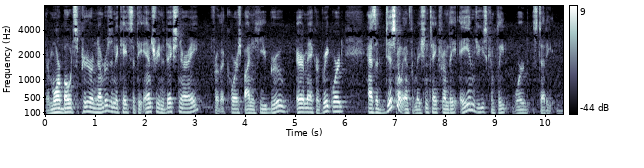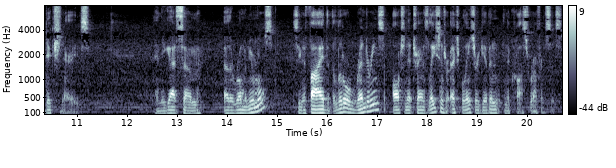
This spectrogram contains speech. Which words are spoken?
The more bold superior numbers indicates that the entry in the dictionary for the corresponding Hebrew, Aramaic, or Greek word has additional information taken from the AMG's Complete Word Study Dictionaries. And you got some other Roman numerals signify that the literal renderings, alternate translations, or explanations are given in the cross-references.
